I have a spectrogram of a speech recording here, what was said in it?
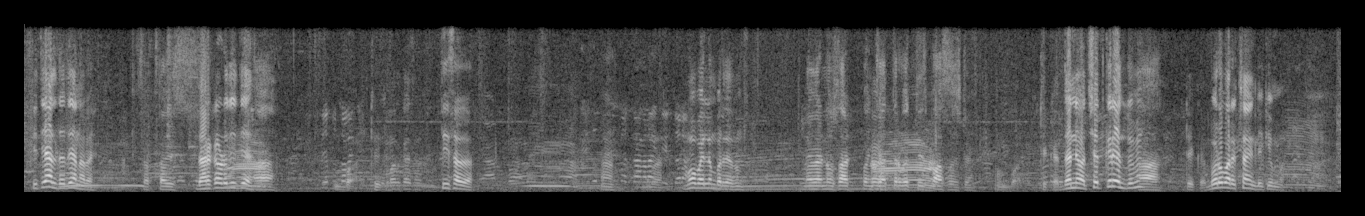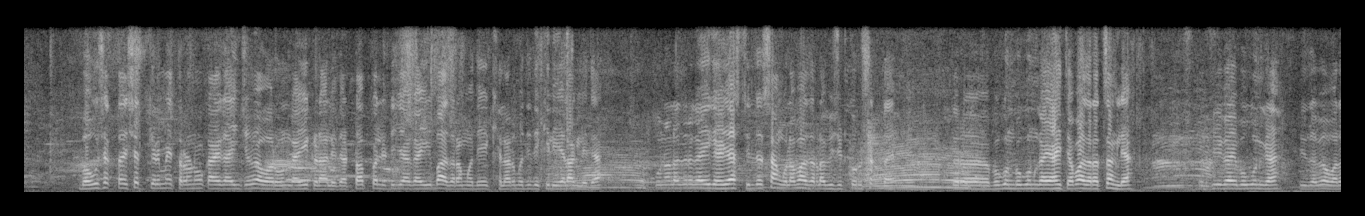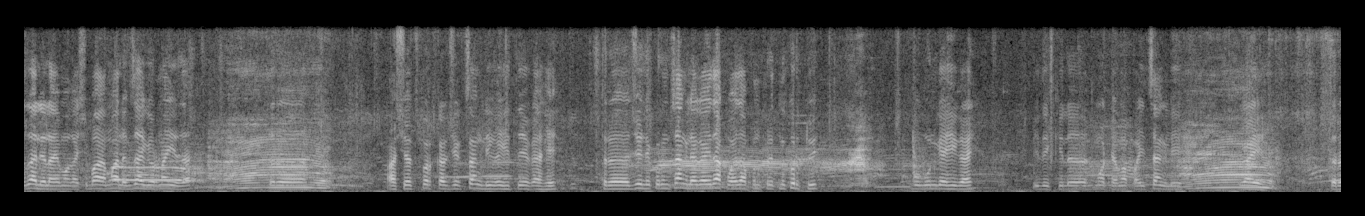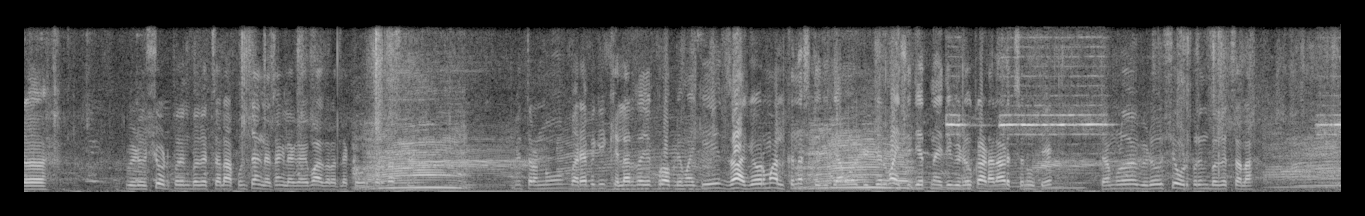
किती आलं तर देणार आहे? सत्तावीस. धार काढू देते? हा. बर ठीक आहे. तीस हजार. हां. मोबाईल नंबर द्या तुमचा. नव्याण्णव साठ पंच्याहत्तर बत्तीस पासष्ट. बरं ठीक आहे. धन्यवाद. शेतकरी आहे ना तुम्ही? हा. ठीक आहे. बरोबर आहे सांगितली किंमत. बघू शकता शेतकरी मित्रांनो काय गायींचे व्यवहार होऊन गायी इकडे आले. त्या टॉप क्वालिटीच्या गायी बाजारामध्ये खिलारमध्ये देखील यायला लागले त्या. कोणाला जर गायी घ्यायच्या असतील तर सांगोला बाजारला व्हिजिट करू शकताय. तर अं, बघून बघून गायी आहेत त्या बाजारात चांगल्या. तर ही गाय बघून घ्या. तिचा व्यवहार झालेला आहे. मग अशी बा मालक जागेवर नाही जा. तर अं, अशाच प्रकारची एक चांगली गाय इथे एक आहे. तर जेणेकरून चांगल्या गाय दाखवायचा आपण प्रयत्न करतोय. बघून घ्या ही गाय. ही देखील मोठ्या मापाई चांगली गाय आहे. तर व्हिडिओ शेवटपर्यंत बघत चला. आपण चांगल्या चांगल्या गाय बाजारातल्या कवर करत असतो. मित्रांनो बऱ्यापैकी खिलारचा एक प्रॉब्लेम आहे की जागेवर मालक नसते ती त्यामुळे डिटेल माहिती देत नाही. ती व्हिडिओ काढायला अडचण होते. त्यामुळं व्हिडिओ शेवटपर्यंत बघत चला.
